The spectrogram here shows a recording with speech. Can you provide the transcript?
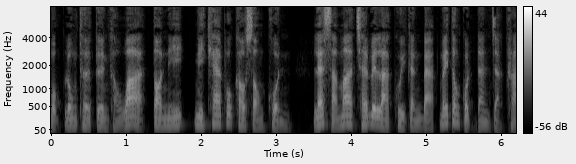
งบลงเธอเตือนเขาว่า ตอนนี้มีแค่พวกเขาสองคน และสามารถใช้เวลาคุยกันแบบไม่ต้องกดดันจากใคร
